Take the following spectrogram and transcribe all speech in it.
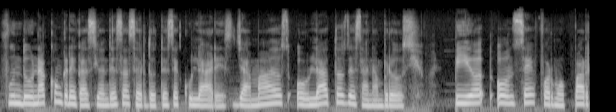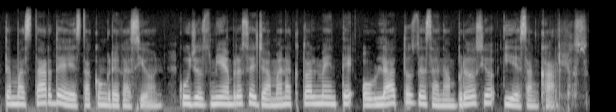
Fundó una congregación de sacerdotes seculares llamados Oblatos de San Ambrosio, Pío XI formó parte más tarde de esta congregación, cuyos miembros se llaman actualmente Oblatos de San Ambrosio y de San Carlos.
